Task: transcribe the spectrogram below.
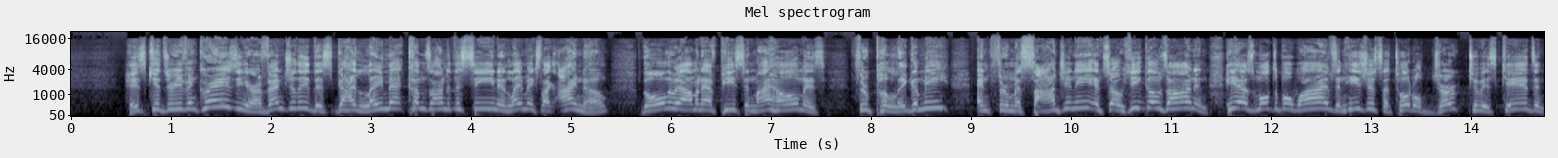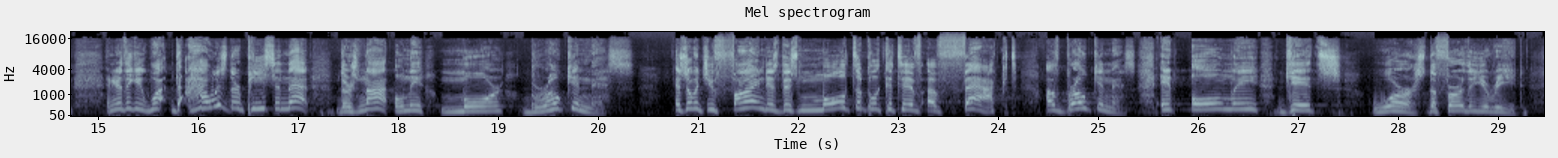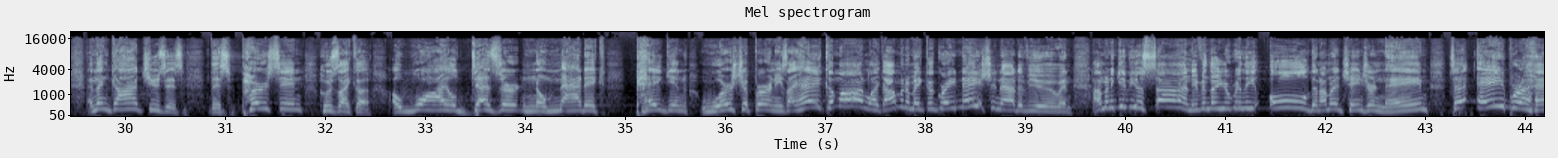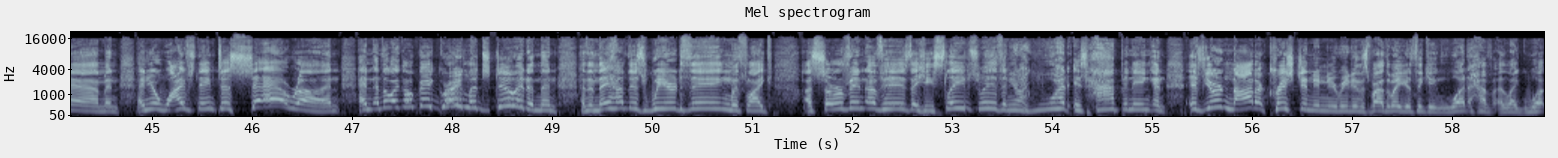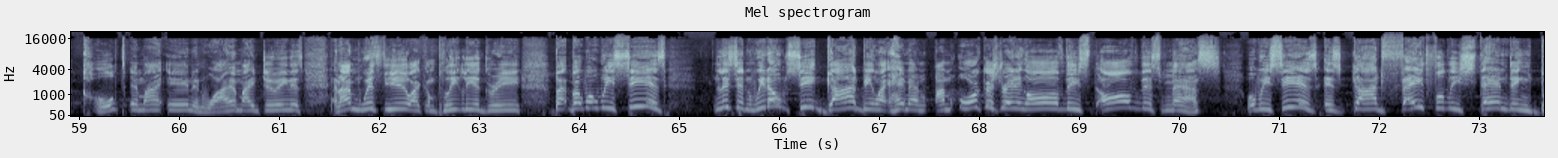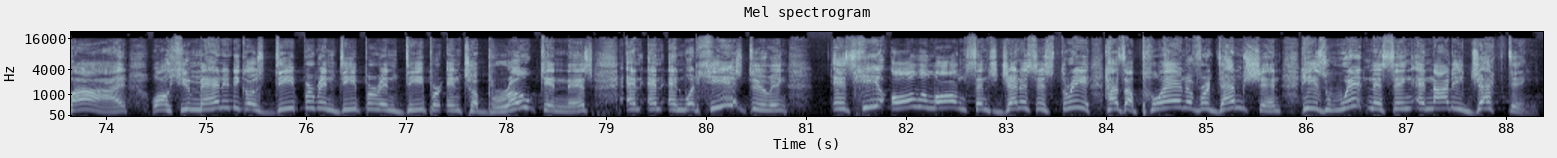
his kids are even crazier. Eventually, this guy Lamech comes onto the scene, and Lamech's like, I know. The only way I'm gonna have peace in my home is through polygamy and through misogyny. And so he goes on and he has multiple wives, and he's just a total jerk to his kids. And, and you're thinking, what? How is there peace in that? There's not, only more brokenness. And so what you find is this multiplicative effect of brokenness. It only gets worse the further you read. And then God chooses this person who's like a, a wild desert nomadic pagan worshiper and he's like, hey, come on, like I'm gonna make a great nation out of you and I'm gonna give you a son, even though you're really old, and I'm gonna change your name to Abraham and, and your wife's name to Sarah. And, and they're like, okay, great, let's do it. And then and then they have this weird thing with like a servant of his that he sleeps with, and you're like, what is happening? And if you're not a Christian and you're reading this, by the way, you're thinking, what have like what cult am I in and why am I doing this? And I'm with you, I completely agree. But but what we see is Listen, we don't see God being like, hey man, I'm orchestrating all of these, all of this mess. What we see is, is God faithfully standing by while humanity goes deeper and deeper and deeper into brokenness. And, and, and what he's doing is he all along since Genesis 3 has a plan of redemption. He's witnessing and not ejecting.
